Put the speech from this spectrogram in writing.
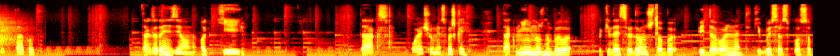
Вот так вот. Так, задание сделано. Окей. Такс. Ой, а что у меня с мышкой? Так, мне не нужно было покидать свой дом, чтобы купить довольно-таки быстрый способ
